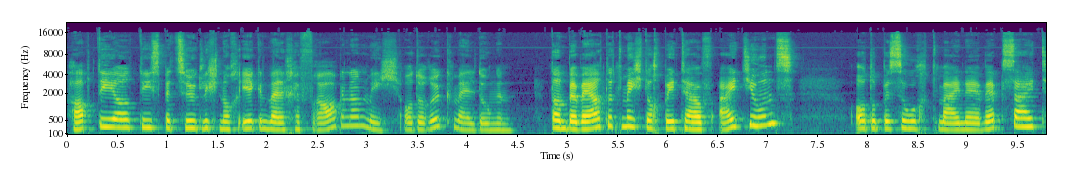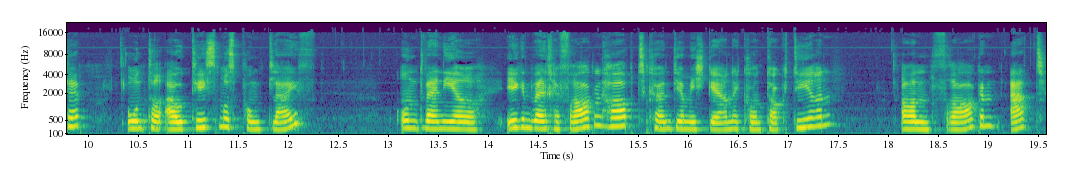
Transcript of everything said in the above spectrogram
Habt ihr diesbezüglich noch irgendwelche Fragen an mich oder Rückmeldungen? Dann bewertet mich doch bitte auf iTunes oder besucht meine Webseite unter autismus.live. Und wenn ihr irgendwelche Fragen habt, könnt ihr mich gerne kontaktieren an fragen at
